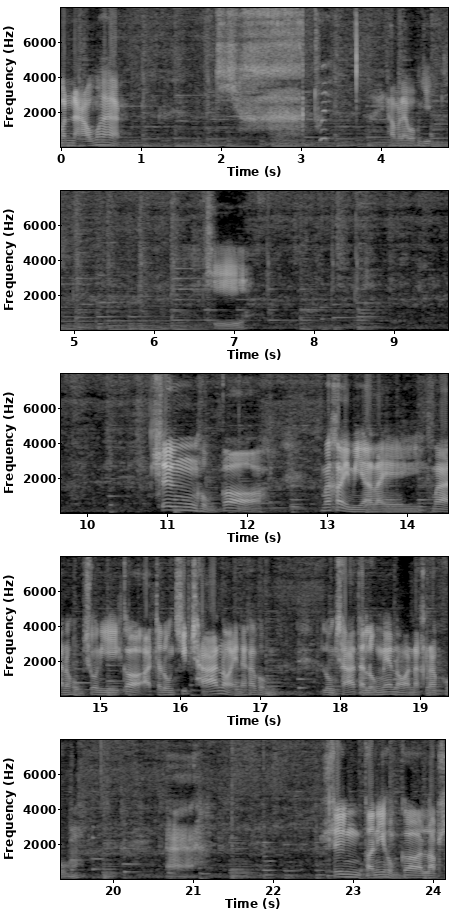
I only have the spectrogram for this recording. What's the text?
มันหนาวมากทำอะไรวะเมื่อกี้โอเค ซึ่งผมก็ไม่ค่อยมีอะไรมากนะผมช่วงนี้ก็อาจจะลงคลิปช้าหน่อยนะครับผมลงช้าแต่ลงแน่นอนนะครับผมอ่าซึ่งตอนนี้ผมก็รับส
